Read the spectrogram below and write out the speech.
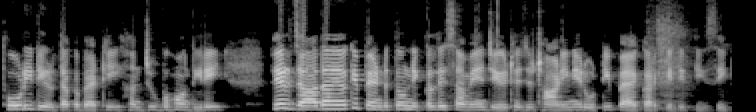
ਥੋੜੀ ਦੇਰ ਤੱਕ ਬੈਠੀ, ਹੰਝੂ ਬਹਾਉਂਦੀ ਰਹੀ। ਫਿਰ ਯਾਦ ਆਇਆ ਕਿ ਪਿੰਡ ਤੋਂ ਨਿਕਲਦੇ ਸਮੇਂ ਜੇਠ ਜਠਾਣੀ ਨੇ ਰੋਟੀ ਪੈਕ ਕਰਕੇ ਦਿੱਤੀ ਸੀ।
